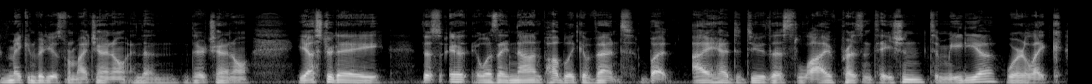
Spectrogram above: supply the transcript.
Making videos for my channel and then their channel. Yesterday, this it, was a non-public event, but I had to do this live presentation to media where like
